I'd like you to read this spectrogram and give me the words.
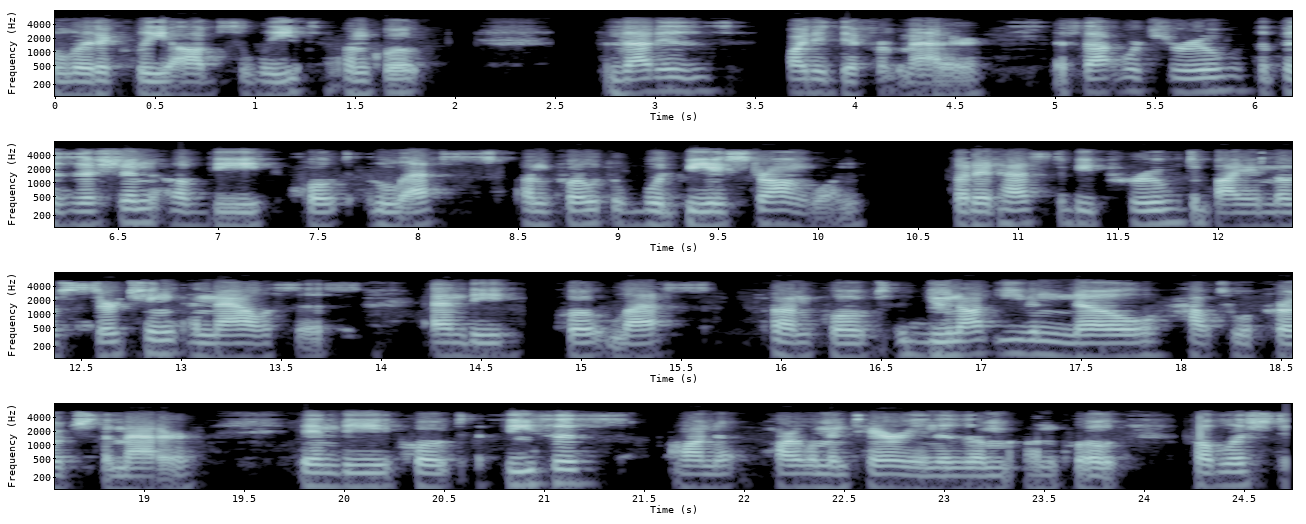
politically obsolete, unquote? That is quite a different matter. If that were true, the position of the, quote, lefts, unquote, would be a strong one. But it has to be proved by a most searching analysis, and the, quote, lefts unquote, do not even know how to approach the matter. In the, quote, thesis on parliamentarianism, unquote, published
